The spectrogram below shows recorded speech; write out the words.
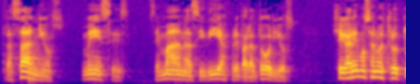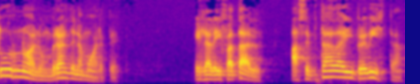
tras años, meses, semanas y días preparatorios, llegaremos a nuestro turno al umbral de la muerte. Es la ley fatal, aceptada y prevista,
